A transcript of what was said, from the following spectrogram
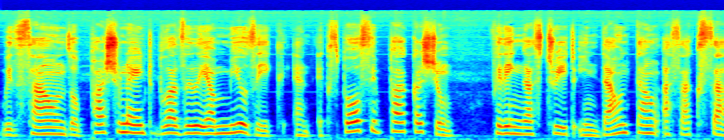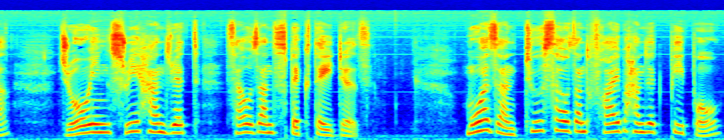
with sounds of passionate Brazilian music and explosive percussion filling a street in downtown Asakusa, drawing 300,000 spectators. More than 2,500 people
